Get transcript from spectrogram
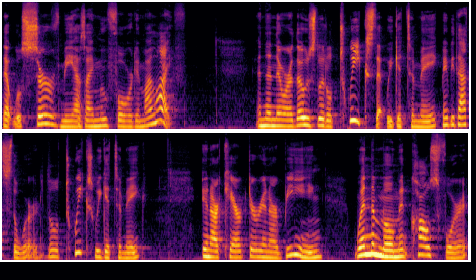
that will serve me as I move forward in my life. And then there are those little tweaks that we get to make. Maybe that's the word little tweaks we get to make in our character, in our being, when the moment calls for it.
